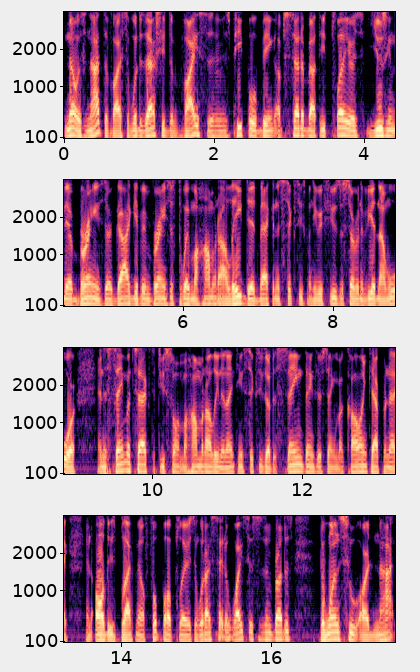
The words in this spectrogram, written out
no, it's not divisive. What is actually divisive is people being upset about these players using their brains, their God-given brains, just the way Muhammad Ali did back in the 60s when he refused to serve in the Vietnam War. And the same attacks that you saw in Muhammad Ali in the 1960s are the same things they're saying about Colin Kaepernick and all these black male football players. And what I say to white sisters and brothers, the ones who are not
